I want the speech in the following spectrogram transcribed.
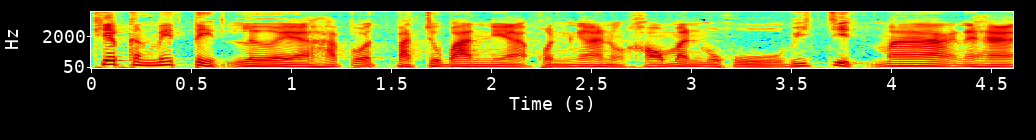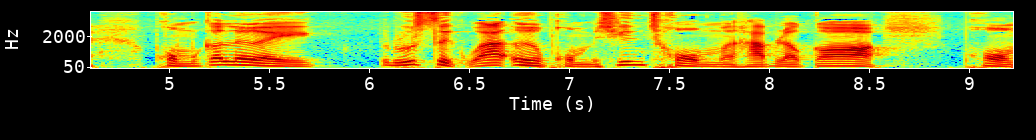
เทียบกันไม่ติดเลยอะครับปัจจุบันเนี่ยผลงานของเขามันโอ้โหวิจิตรมากนะฮะผมก็เลยรู้สึกว่าเออผมชื่นชมครับแล้วก็ผม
